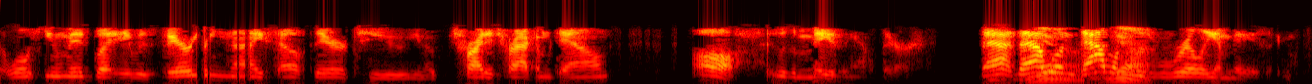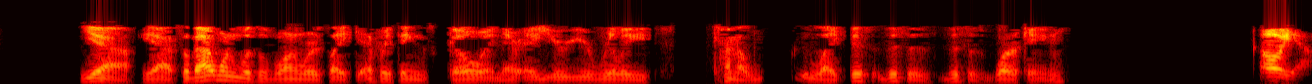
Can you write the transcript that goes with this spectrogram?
a little humid, but it was very nice out there to, you know, try to track him down. Oh, it was amazing out there. That that Yeah, one that one yeah. was really amazing. Yeah, yeah. So that one was the one where it's like everything's going. You're you're really kind of like this. This is this is working. Oh yeah.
